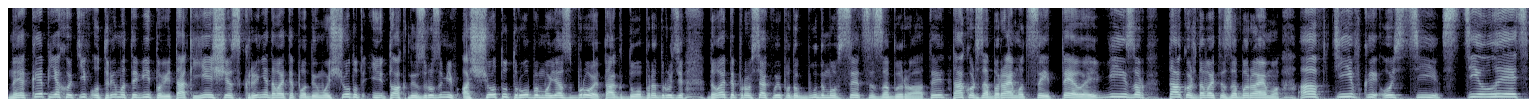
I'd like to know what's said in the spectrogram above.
на яке б я хотів отримати відповідь. Так, є ще скриня. Давайте подивимося, що тут. І так, не зрозумів. А що тут робить моя зброя? Так, добре, друзі. Давайте про всяк випадок будемо все це забирати. Також забираємо цей телевізор. Також давайте забираємо автівки, ось ці стілець.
